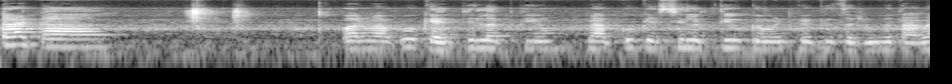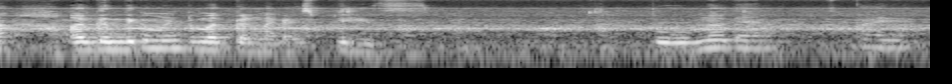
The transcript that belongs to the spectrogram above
टाटा! और मैं आपको कैसी लगती हूँ, मैं आपको कैसी लगती हूँ कमेंट करके ज़रूर बताना। और गंदे कमेंट मत करना गाइस प्लीज़ तो मिलते हैं। बाय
